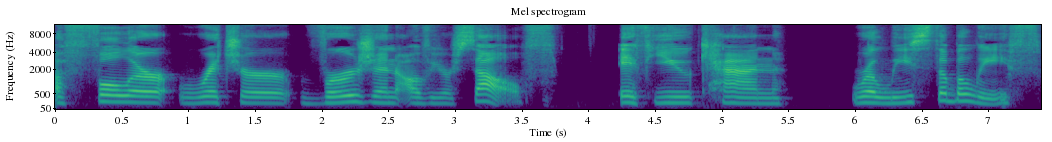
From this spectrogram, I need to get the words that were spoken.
a fuller, richer version of yourself if you can release the belief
